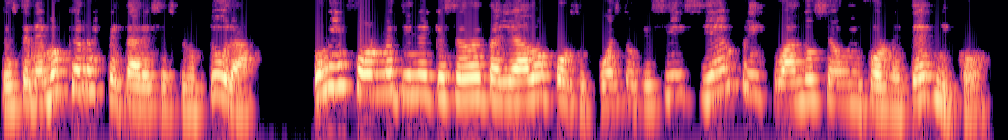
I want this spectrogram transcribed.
Entonces tenemos que respetar esa estructura. Un informe tiene que ser detallado, por supuesto que sí, siempre y cuando sea un informe técnico,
